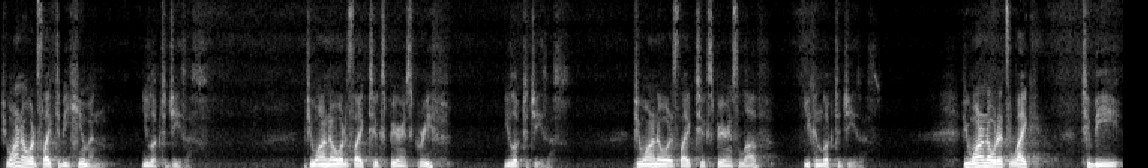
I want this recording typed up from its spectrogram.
If you want to know what it's like to be human, you look to Jesus. If you want to know what it's like to experience grief, you look to Jesus. If you want to know what it's like to experience love, you can look to Jesus. If you want to know what it's like to be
